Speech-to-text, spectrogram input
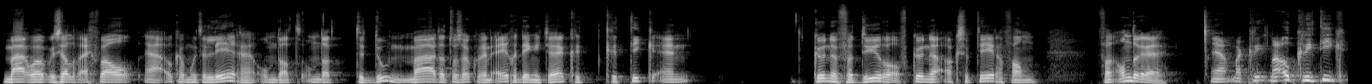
maar we ik mezelf echt wel ja, ook aan moeten leren om dat, om dat te doen. Maar dat was ook weer een ego-dingetje. Kritiek en kunnen verduren of kunnen accepteren van, van anderen. Ja, maar, maar ook kritiek.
